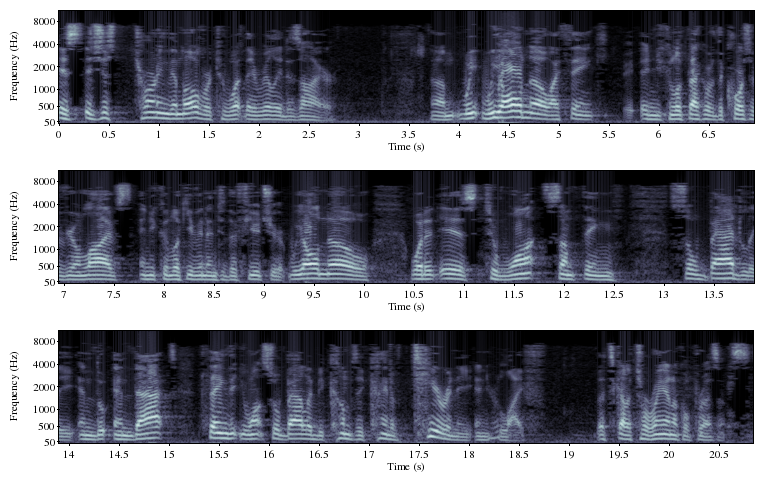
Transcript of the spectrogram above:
is, is just turning them over to what they really desire. Um, we, we all know, I think, and you can look back over the course of your own lives, and you can look even into the future. We all know what it is to want something so badly, and, the, and that thing that you want so badly becomes a kind of tyranny in your life. That's got a tyrannical presence.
